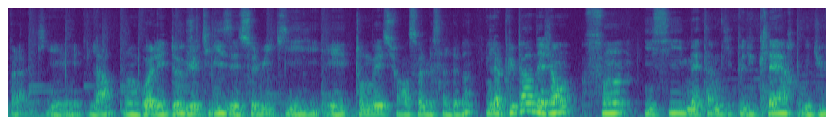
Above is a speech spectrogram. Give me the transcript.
voilà, qui est là. On voit les deux que j'utilise et celui qui est tombé sur un sol de salle de bain. La plupart des gens font ici mettre un petit peu du clair ou du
